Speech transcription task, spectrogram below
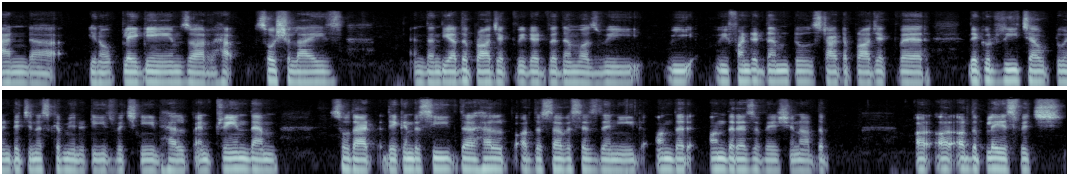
and uh, you know play games or have, socialize. And then the other project we did with them was we we we funded them to start a project where they could reach out to indigenous communities which need help and train them so that they can receive the help or the services they need on the on the reservation or the or, or, or the place which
